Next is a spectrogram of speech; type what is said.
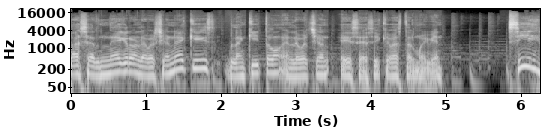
Va a ser negro en la versión X, blanquito en la versión S, así que va a estar muy bien. Sí,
